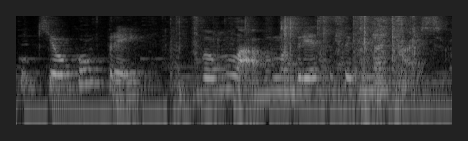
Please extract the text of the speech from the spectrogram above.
o que eu comprei. Vamos lá, vamos abrir essa segunda caixa.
